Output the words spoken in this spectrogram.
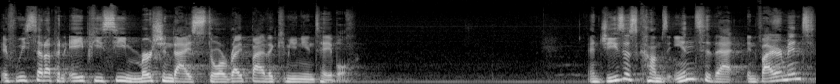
if we set up an APC merchandise store right by the communion table. And Jesus comes into that environment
